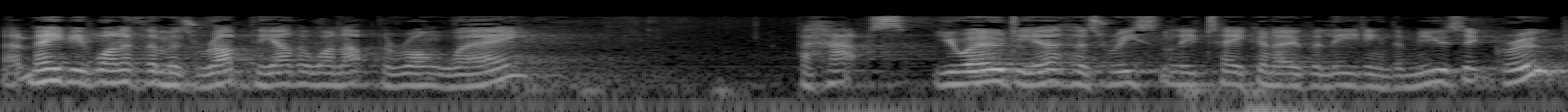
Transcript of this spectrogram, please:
Uh, maybe one of them has rubbed the other one up the wrong way. Perhaps Euodia has recently taken over leading the music group,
